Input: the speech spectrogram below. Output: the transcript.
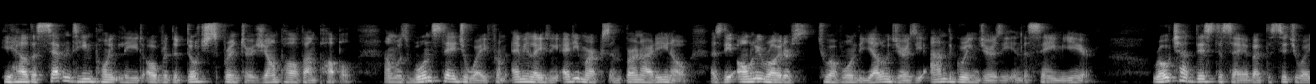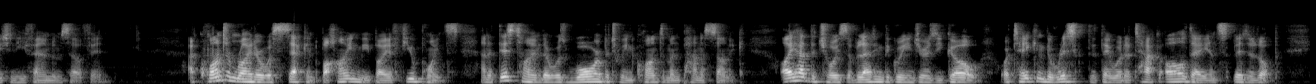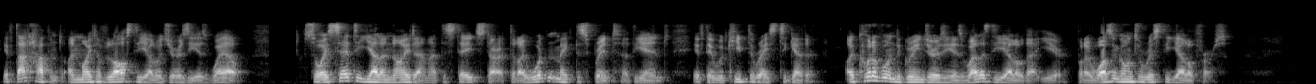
He held a 17 point lead over the Dutch sprinter Jean Paul Van Poppel and was one stage away from emulating Eddie Merckx and Bernard Hinault as the only riders to have won the yellow jersey and the green jersey in the same year. Roche had this to say about the situation he found himself in. A Quantum rider was second behind me by a few points, and at this time there was war between Quantum and Panasonic. I had the choice of letting the green jersey go or taking the risk that they would attack all day and split it up. If that happened, I might have lost the yellow jersey as well. So I said to Jelle Nijdam at the stage start that I wouldn't make the sprint at the end if they would keep the race together. I could have won the green jersey as well as the yellow that year, but I wasn't going to risk the yellow for it.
